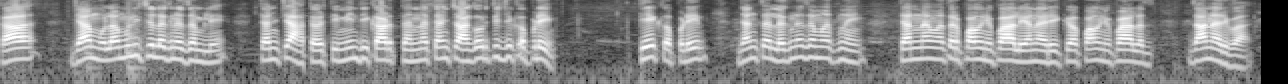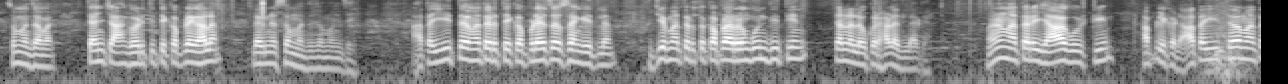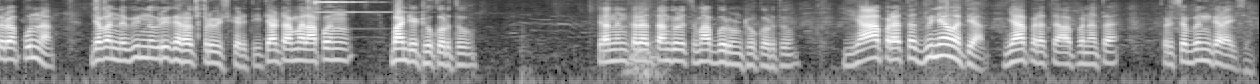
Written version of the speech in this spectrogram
का ज्या मुलामुलीचे लग्न जमले त्यांच्या हातावरती मेहंदी काढताना त्यांच्या अंगावरती जे कपडे ते कपडे ज्यांचं लग्न जमत नाही त्यांना मात्र पाहुणे पाहायला येणारे किंवा पाहुणे पाहायला जाणारे बा समज जमा त्यांच्या अंगावरती ते कपडे घाला लग्न संबंध जमून जाईल. आता इथं मात्र ते कपड्याचं सांगितलं जे मात्र तो कपडा रंगून देतील त्यांना लवकर हळद लागेल. म्हणून मात्र ह्या गोष्टी आपल्याकडे. आता इथं मात्र पुन्हा जेव्हा नवीन नवरी घरात प्रवेश करते त्या टायमाला आपण भांडे ठोकरतो त्यानंतर तांदूळाचं माप भरून ठोकरतो ह्या प्रथा जुन्या होत्या. ह्या प्रथा आपण आता थोडंसं बंद करायच्या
